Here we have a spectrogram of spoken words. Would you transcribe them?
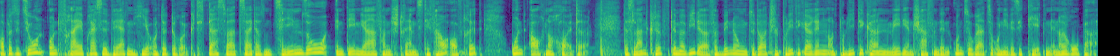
Opposition und freie Presse werden hier unterdrückt. Das war 2010 so, in dem Jahr von Strenz TV-Auftritt und auch noch heute. Das Land knüpft immer wieder Verbindungen zu deutschen Politikerinnen und Politikern, Medienschaffenden und sogar zu Universitäten in Europa.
